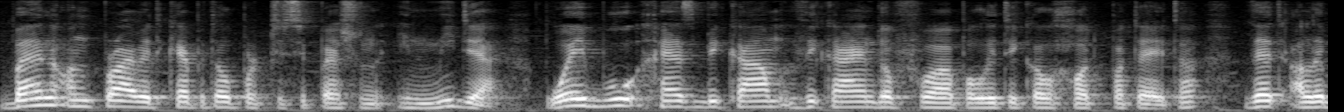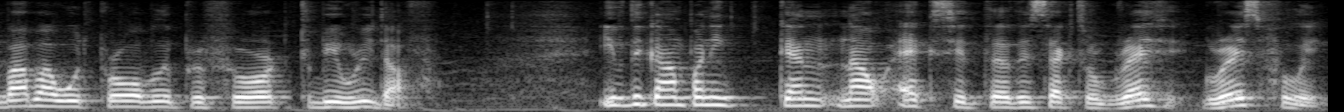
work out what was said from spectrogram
ban on private capital participation in media, Weibo has become the kind of uh, political hot potato that Alibaba would probably prefer to be rid of. If the company can now exit uh, the sector gra gracefully,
